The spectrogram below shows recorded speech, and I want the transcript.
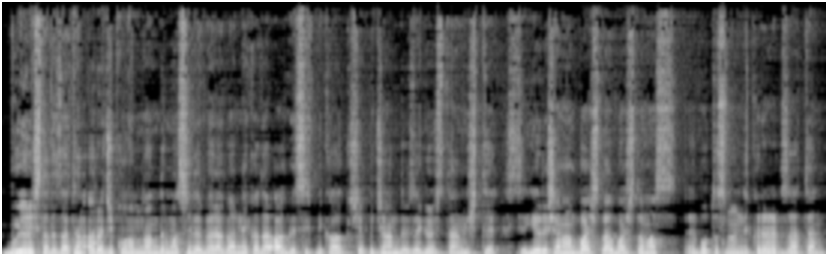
Bu yarışta da zaten aracı konumlandırmasıyla beraber ne kadar agresif bir kalkış yapacağını da bize göstermişti. Yarış hemen başlar başlamaz e, Bottas'ın önünü kırarak zaten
